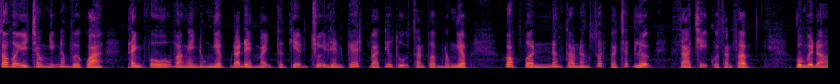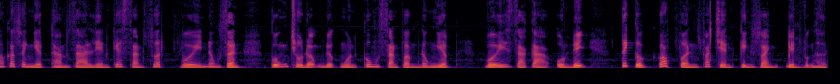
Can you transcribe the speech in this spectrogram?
Do vậy, trong những năm vừa qua, thành phố và ngành nông nghiệp đã đẩy mạnh thực hiện chuỗi liên kết và tiêu thụ sản phẩm nông nghiệp, góp phần nâng cao năng suất và chất lượng, giá trị của sản phẩm. Cùng với đó, các doanh nghiệp tham gia liên kết sản xuất với nông dân cũng chủ động được nguồn cung sản phẩm nông nghiệp với giá cả ổn định, tích cực góp phần phát triển kinh doanh bền vững hơn.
